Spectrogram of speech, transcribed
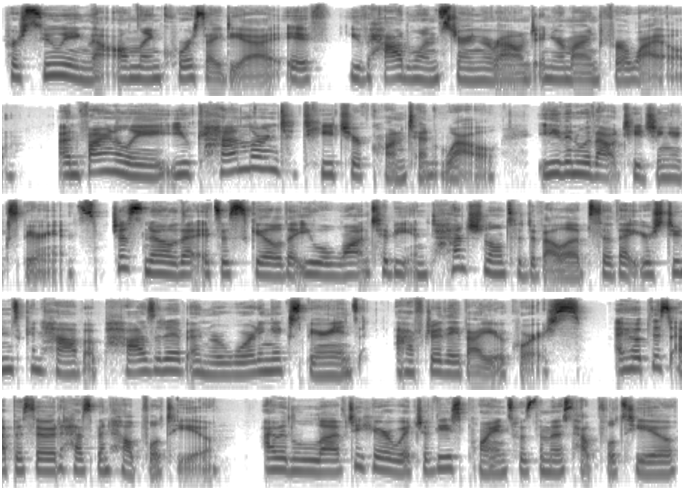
pursuing that online course idea if you've had one stirring around in your mind for a while. And finally, you can learn to teach your content well, even without teaching experience. Just know that it's a skill that you will want to be intentional to develop so that your students can have a positive and rewarding experience after they buy your course. I hope this episode has been helpful to you. I would love to hear which of these points was the most helpful to you.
